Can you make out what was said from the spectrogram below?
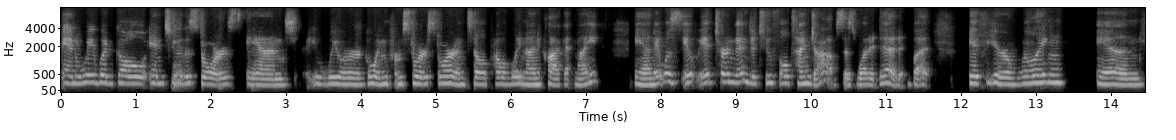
And we would go into the stores and we were going from store to store until probably nine o'clock at night. And it was, it, it turned into two full time jobs, is what it did. But if you're willing and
